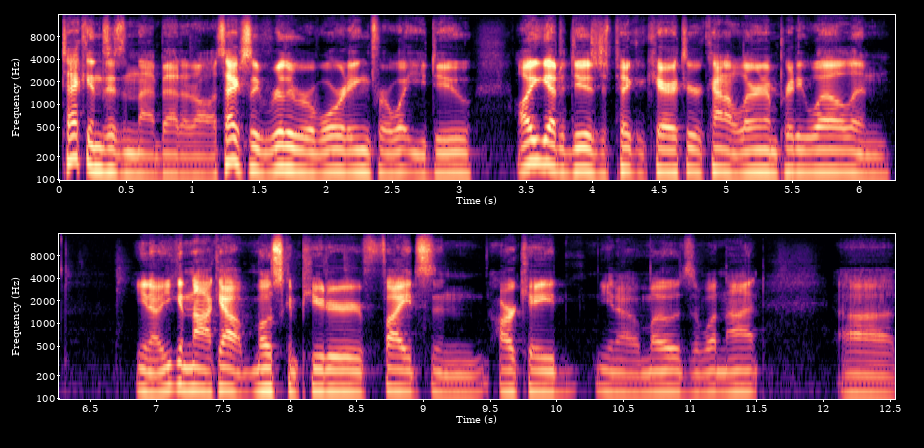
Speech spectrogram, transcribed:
Tekken's isn't that bad at all. It's actually really rewarding for what you do. All you got to do is just pick a character, kind of learn them pretty well, and you know you can knock out most computer fights and arcade you know modes and whatnot. Uh,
